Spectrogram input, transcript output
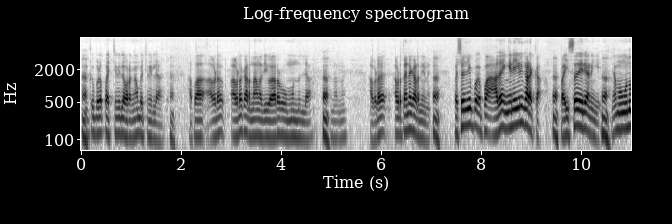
എനിക്ക് ഇവിടെ പറ്റണില്ല ഉറങ്ങാൻ പറ്റണില്ല. അപ്പോൾ അവിടെ അവിടെ കടന്നാൽ മതി വേറെ റൂമൊന്നുമില്ല അവിടെ അവിടെ തന്നെ കടന്നിന്ന്. പക്ഷെ അതെങ്ങനെയെങ്കിലും കിടക്കാം. പൈസ തരികയാണെങ്കിൽ ഞാൻ മൂന്ന്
